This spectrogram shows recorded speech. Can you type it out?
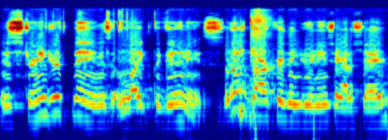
Is Stranger Things like the Goonies? A little darker than Goonies, I gotta say.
